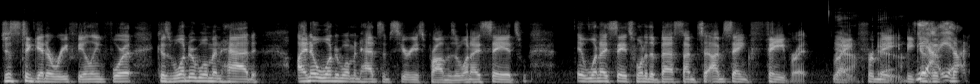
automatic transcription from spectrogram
just to get a refeeling for it because Wonder Woman had I know Wonder Woman had some serious problems, and when I say it's it, when I say it's one of the best, I'm I'm saying favorite right Yeah, for me yeah. because Yeah, it's yeah. not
